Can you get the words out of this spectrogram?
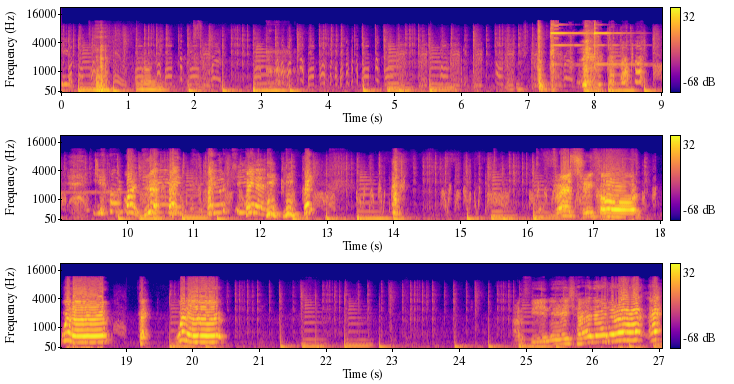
here. you oh, yeah! Hey! Hey! Hey! Boom! Boom! Hey! First record. Winner. Hey, winner. عارفين ايش هذا ده؟ إيه.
